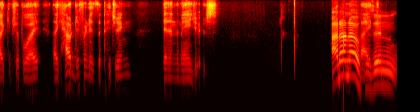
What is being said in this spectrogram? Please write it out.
like in AAA, like how different is the pitching than in the majors? I don't know because like- in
